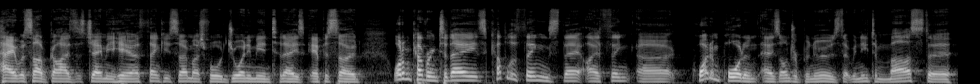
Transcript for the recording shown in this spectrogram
Hey, what's up, guys? It's Jamie here. Thank you so much for joining me in today's episode. What I'm covering today is a couple of things that I think are quite important as entrepreneurs that we need to master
